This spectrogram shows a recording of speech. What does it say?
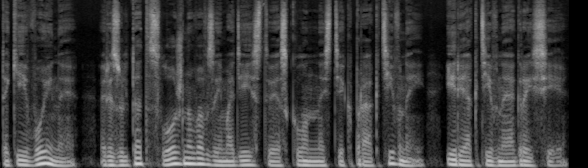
Такие войны — результат сложного взаимодействия склонности к проактивной и реактивной агрессии.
